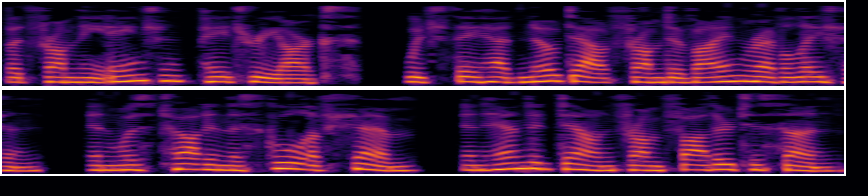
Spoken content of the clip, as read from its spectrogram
but from the ancient patriarchs, which they had no doubt from divine revelation, and was taught in the school of Shem, and handed down from father to son.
